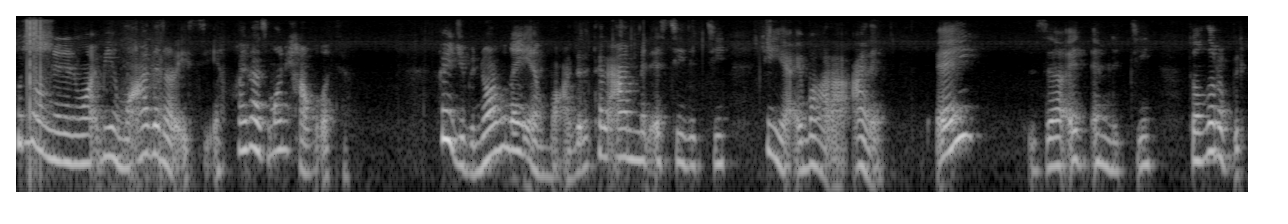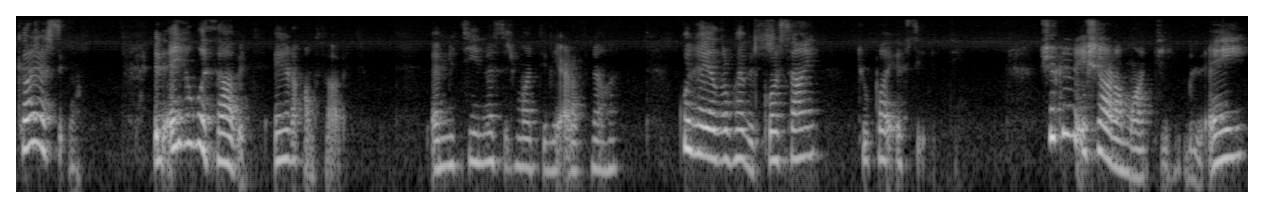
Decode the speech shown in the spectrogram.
كل نوع من الأنواع بها معادلة رئيسية هاي لازم أني حافظتها. فيجي بال normal AM معادلتها العامة ال S t t هي عبارة عن A زائد m t تنضرب بال carrier signal ال A هو ثابت أي رقم ثابت. m t ال message مالتي اللي عرفناها. كلها يضربها بال cosine 2 pi f c t شكل الإشارة مالتي بال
